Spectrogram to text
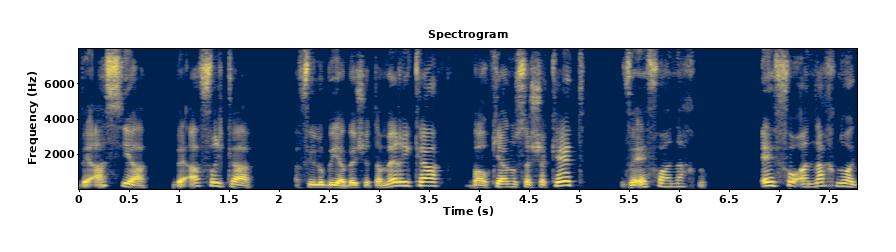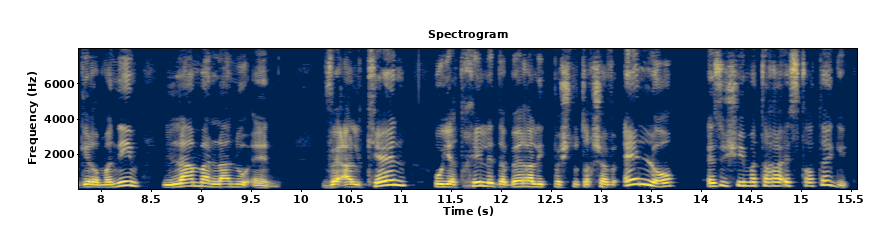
באסיה, באפריקה, אפילו ביבשת אמריקה, באוקיינוס השקט, ואיפה אנחנו? איפה אנחנו הגרמנים, למה לנו אין. ועל כן הוא יתחיל לדבר על התפשטות. עכשיו אין לו איזושהי מטרה אסטרטגית,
